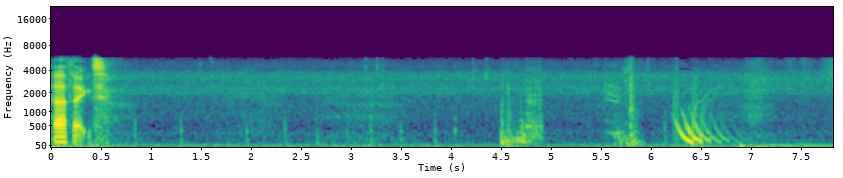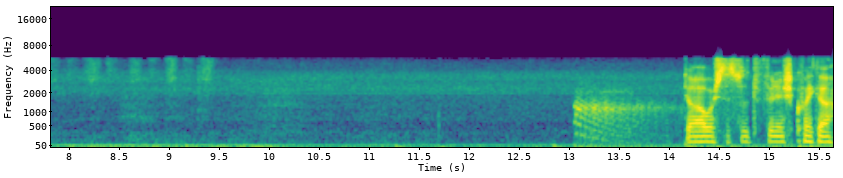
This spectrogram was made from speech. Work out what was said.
Perfect. God, I wish this would finish quicker.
